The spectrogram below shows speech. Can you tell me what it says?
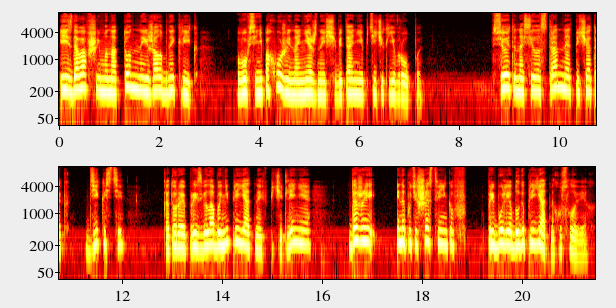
и издававшие монотонный и жалобный крик, вовсе не похожий на нежное щебетание птичек Европы. Все это носило странный отпечаток дикости, которая произвела бы неприятное впечатление даже и на путешественников при более благоприятных условиях.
